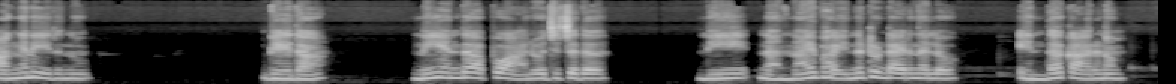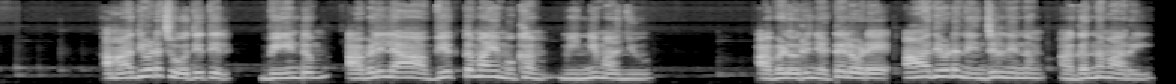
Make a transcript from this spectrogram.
അങ്ങനെ ഇരുന്നു. വേദ നീ എന്താ അപ്പോ ആലോചിച്ചത്? നീ നന്നായി ഭയന്നിട്ടുണ്ടായിരുന്നല്ലോ. എന്താ കാരണം? ആദ്യയുടെ ചോദ്യത്തിൽ വീണ്ടും അവളിൽ ആ അവ്യക്തമായ മുഖം മിന്നിമാഞ്ഞു അവൾ ഒരു ഞെട്ടലോടെ ആദ്യയുടെ നെഞ്ചിൽ നിന്നും അകന്നു മാറി.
